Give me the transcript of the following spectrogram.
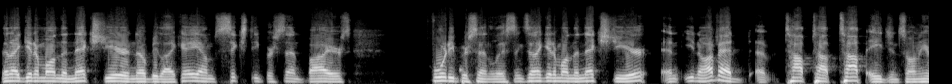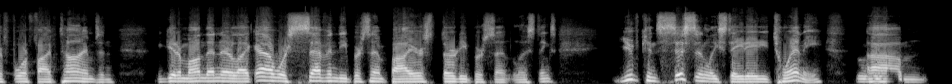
Then i get them on the next year and they'll be like hey i'm 60% buyers 40% listings and i get them on the next year. And you know i've had uh, top top top agents on here four or five times and you get them on then they're like ah oh, we're 70% buyers 30% listings. You've consistently stayed 80-20 mm-hmm. um,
